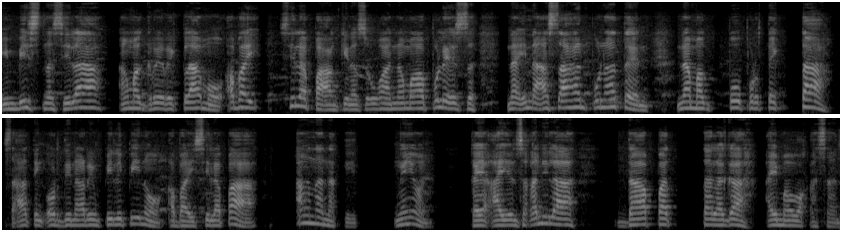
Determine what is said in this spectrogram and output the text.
Imbis na sila ang magrereklamo, abay sila pa ang kinasuhan ng mga pulis na inaasahan po natin na magpoprotekta sa ating ordinaryong Pilipino, abay sila pa ang nanakit ngayon. Kaya ayon sa kanila, dapat talaga ay mawakasan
